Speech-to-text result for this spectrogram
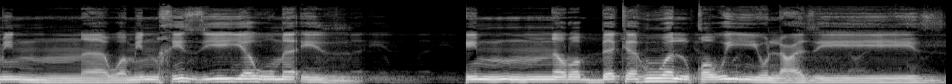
منا ومن خزي يومئذ. إن ربك هو القوي العزيز.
